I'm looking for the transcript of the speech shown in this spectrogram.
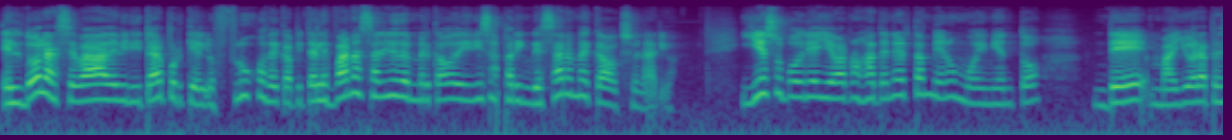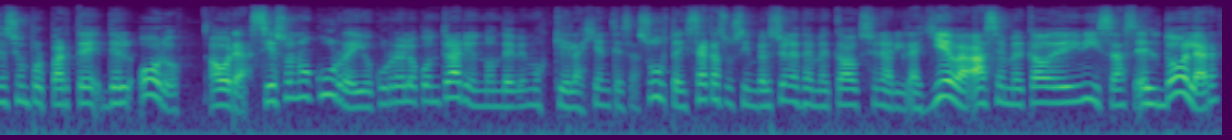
el dólar se va a debilitar porque los flujos de capitales van a salir del mercado de divisas para ingresar al mercado accionario. Y eso podría llevarnos a tener también un movimiento de mayor apreciación por parte del oro. Ahora, si eso no ocurre y ocurre lo contrario, en donde vemos que la gente se asusta y saca sus inversiones del mercado accionario y las lleva hacia el mercado de divisas, el dólar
